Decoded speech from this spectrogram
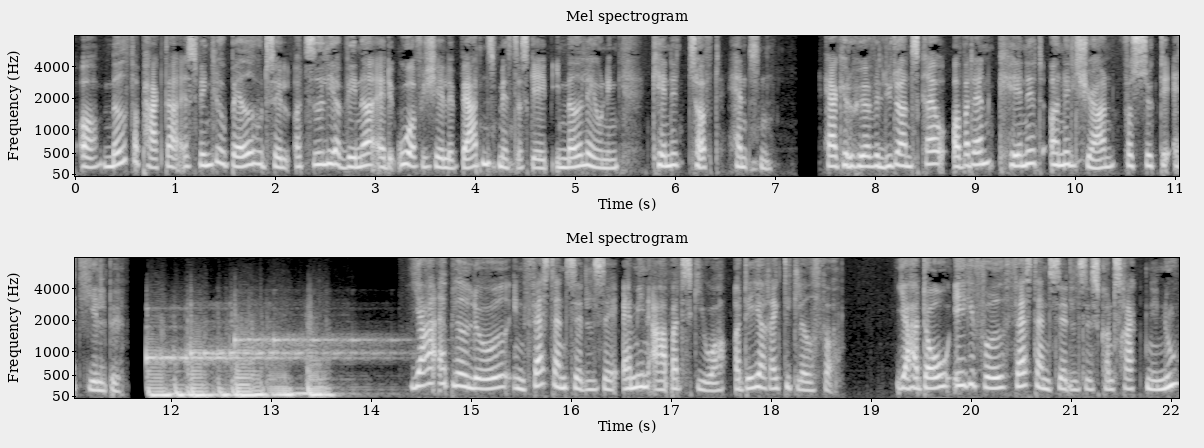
og medforpagter af Svinklev Badehotel og tidligere vinder af det uofficielle verdensmesterskab i madlavning, Kenneth Toft Hansen. Her kan du høre, hvad lytteren skrev, og hvordan Kenneth og Nils Jørgen forsøgte at hjælpe. Jeg er blevet lovet en fastansættelse af min arbejdsgiver, og det er jeg rigtig glad for. Jeg har dog ikke fået fastansættelseskontrakten endnu,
